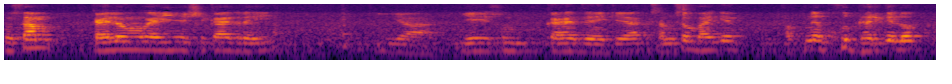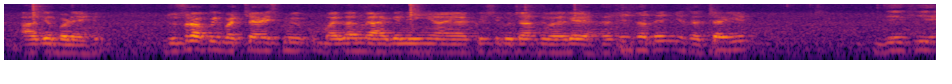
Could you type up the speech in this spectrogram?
मुस्ताम कई लोगों का ये शिकायत रही या ये सुन कहते हैं कि यार शमसम भाई के अपने खुद घर के लोग आगे बढ़े हैं। दूसरा कोई बच्चा इसमें मैदान में आगे नहीं आया किसी को चांस मिल गया हकीकत है ये सच्चाई है? देखिए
